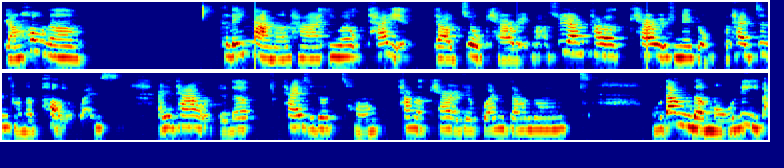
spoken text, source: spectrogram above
然后呢 c l i n a 呢，他因为他也要救 Carrie 嘛，虽然他和 Carrie 是那种不太正常的炮友关系，而且他我觉得他一直都从他和 Carrie 这个关系当中不当的牟利吧。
